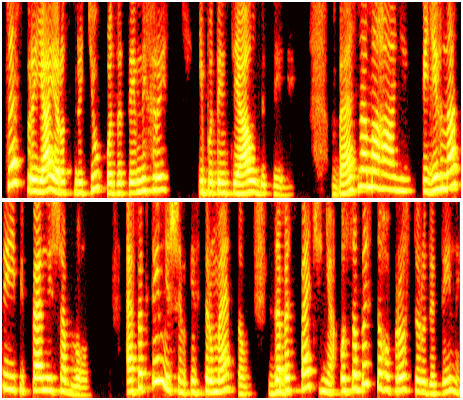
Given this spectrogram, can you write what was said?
Це сприяє розкриттю позитивних рис і потенціалу дитини, без намагання підігнати її під певний шаблон. Ефективнішим інструментом забезпечення особистого простору дитини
